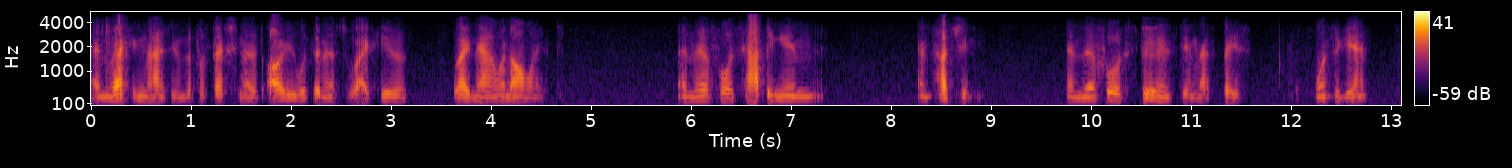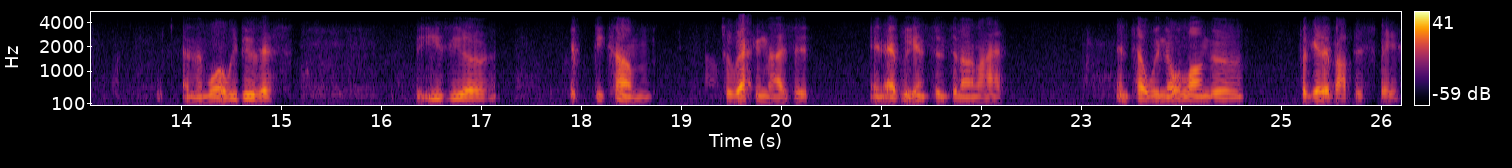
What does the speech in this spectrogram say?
and recognizing the perfection that is already within us right here, right now, and always. And therefore tapping in and touching and therefore experiencing that space once again. And the more we do this, the easier it becomes to recognize it in every instance in our life until we no longer forget about this space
